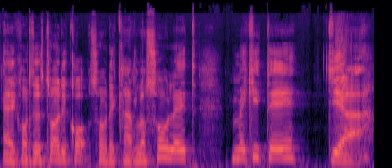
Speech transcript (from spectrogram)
el corte histórico sobre Carlos Soblet. Me quité ya.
